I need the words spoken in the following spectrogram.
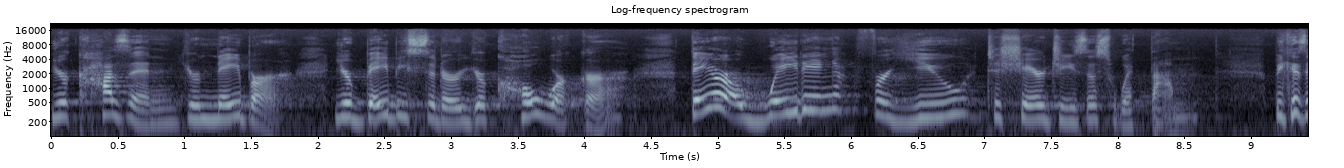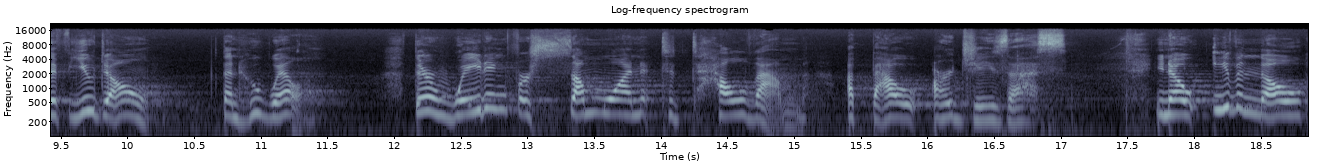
your cousin, your neighbor, your babysitter, your coworker. They are waiting for you to share Jesus with them. Because if you don't, then who will? They're waiting for someone to tell them about our Jesus. You know, even though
